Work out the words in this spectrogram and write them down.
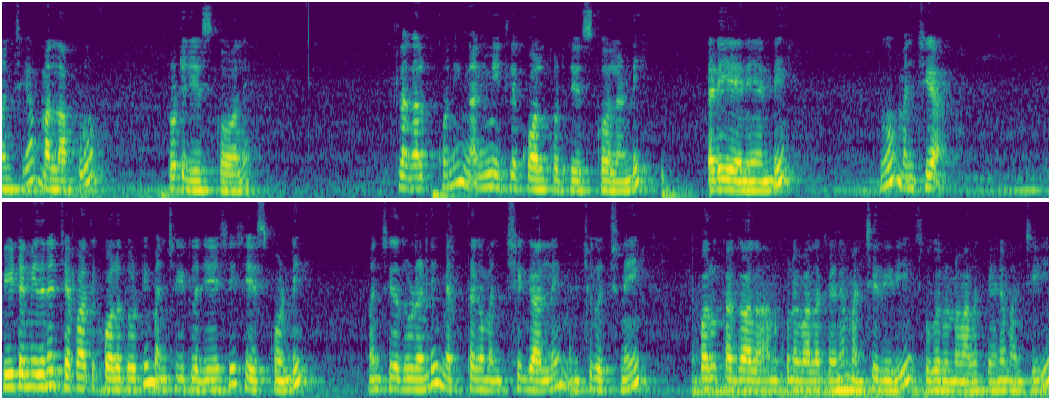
మంచిగా మళ్ళీ అప్పుడు రొట్టె చేసుకోవాలి. ఇట్లా కలుపుకొని అన్నీ ఇట్లే కోలతోటి చేసుకోవాలండి. రెడీ అయినాయండి. మంచిగా పీట మీదనే చపాతి కోలతోటి మంచిగా ఇట్లా చేసి చేసుకోండి. మంచిగా చూడండి మెత్తగా మంచిగా గాలినాయి మంచిగా వచ్చినాయి. బరువు తగ్గాల అనుకునే వాళ్ళకైనా మంచిది ఇది షుగర్ ఉన్న వాళ్ళకైనా మంచిది.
